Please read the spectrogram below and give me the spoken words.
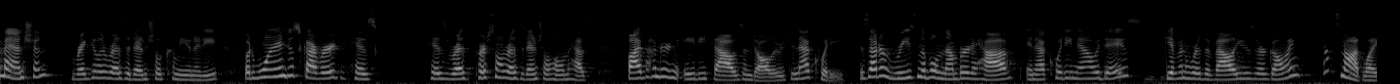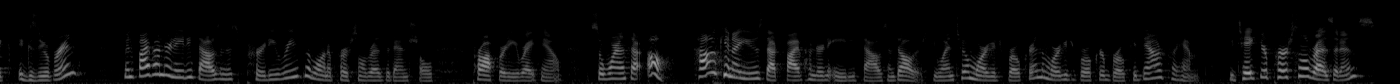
a mansion, regular residential community, but Warren discovered his, his res personal residential home has $580,000 in equity. Is that a reasonable number to have in equity nowadays, mm-hmm. given where the values are going? That's not like exuberant. I mean, 580,000 is pretty reasonable on a personal residential property right now. So Warren thought, oh, how can I use that $580,000? He went to a mortgage broker and the mortgage broker broke it down for him. We take your personal residence,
